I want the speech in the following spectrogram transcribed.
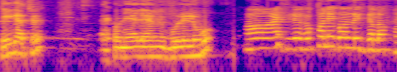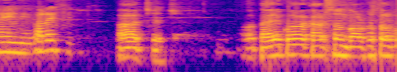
ঠিক আছে। এখন এলে আমি বলে নেব। হ্যাঁ আসবে কখনই কোন দিক গেল খাইনি ঘরে ছিল আচ্ছা আচ্ছা। ও তাহলে কার সঙ্গে গল্প টল্প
